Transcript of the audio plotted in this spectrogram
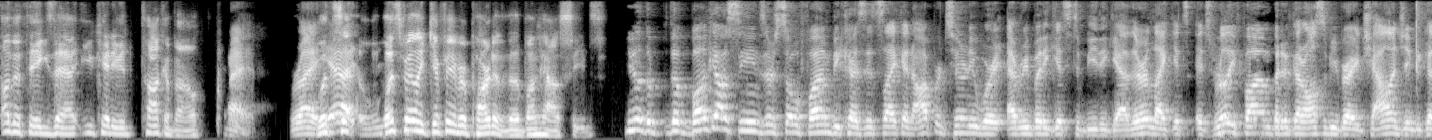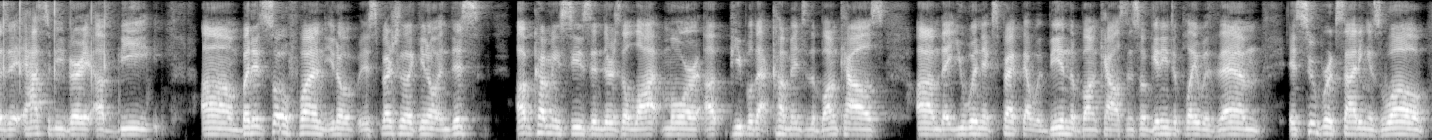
other things that you can't even talk about. Right, right. What's yeah. that, what's been like your favorite part of the bunkhouse scenes? You know, the, the bunkhouse scenes are so fun because it's like an opportunity where everybody gets to be together. Like it's it's really fun, but it can also be very challenging because it has to be very upbeat um, but it's so fun, you know, especially like, you know, in this upcoming season, there's a lot more uh, people that come into the bunkhouse um, that you wouldn't expect that would be in the bunkhouse. And so getting to play with them is super exciting as well.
